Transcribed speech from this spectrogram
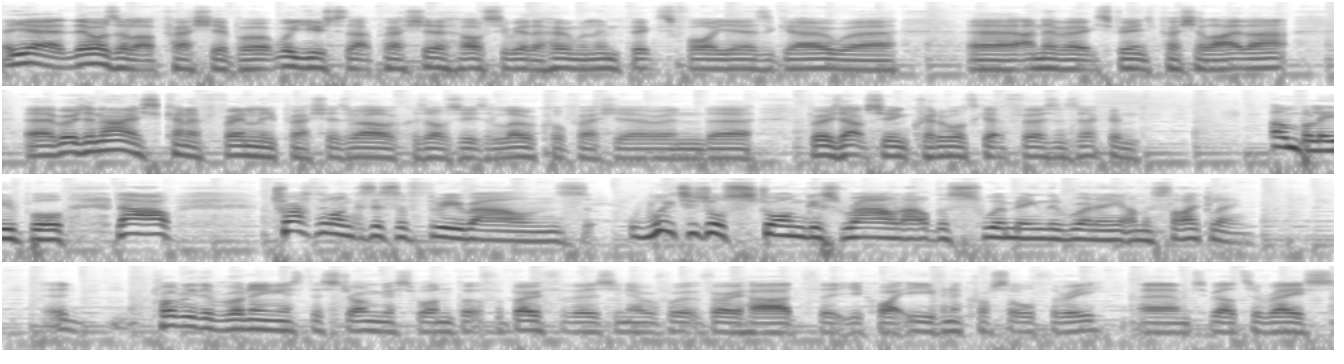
yeah, there was a lot of pressure, but we're used to that pressure. Obviously, we had a home Olympics four years ago. Where, uh, I never experienced pressure like that. Uh, but it was a nice kind of friendly pressure as well, because obviously it's a local pressure. And uh, but it was absolutely incredible to get first and second unbelievable. Now, triathlon consists of three rounds. Which is your strongest round out of the swimming, the running, and the cycling? Uh, probably the running is the strongest one, but for both of us, you know, we've worked very hard that you're quite even across all three um, to be able to race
